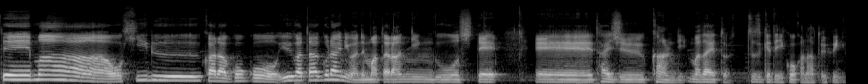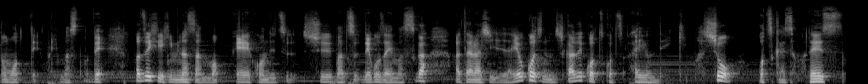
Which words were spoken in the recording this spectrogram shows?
で、まあ、お昼から午後、夕方ぐらいにはね、またランニングをして、えー、体重管理、まあ、ダイエット続けていこうかなというふうに思っておりますので、まあ、ぜひぜひ皆さんも、えー、本日週末でございますが、新しい時代を個人の力でコツコツ歩んでいきましょう。お疲れ様です。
